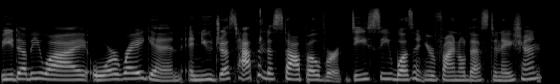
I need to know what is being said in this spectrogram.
BWI, or Reagan, and you just happened to stop over, D.C. wasn't your final destination,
